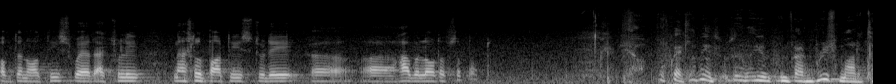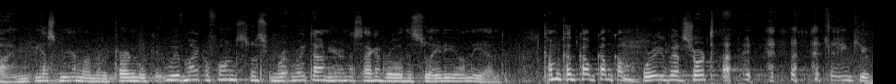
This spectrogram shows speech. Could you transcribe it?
of the Northeast, where actually national parties today uh, uh, have a lot of support. Yeah. Okay. Let me. We've got a brief amount of time. Yes, ma'am. I'm going to turn. We have microphones. Let's right down here in the second row. This lady on the end. Come, come, come, come, come. We've got a short time. Thank you.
